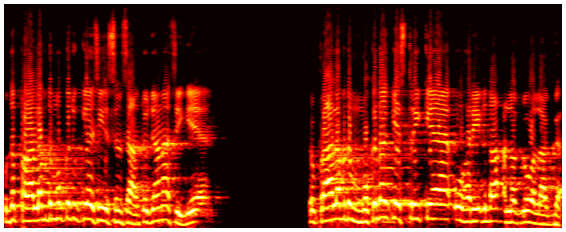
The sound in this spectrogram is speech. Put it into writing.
ਉਹਦਾ ਪ੍ਰਾਲਬਧ ਮੁੱਕ ਚੁੱਕਿਆ ਸੀ, ਇਸ ਸੰਸਾਰ ਚੋਂ ਜਾਣਾ ਸੀ ਗਿਆ। ਉਹ ਪ੍ਰਾਲਬਧ ਮੁੱਕਦਾ ਕਿਸ ਤਰੀਕੇ ਹੈ? ਉਹ ਹਰੇਕ ਦਾ ਅਲੱਗੋ ਅਲੱਗ ਹੈ।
